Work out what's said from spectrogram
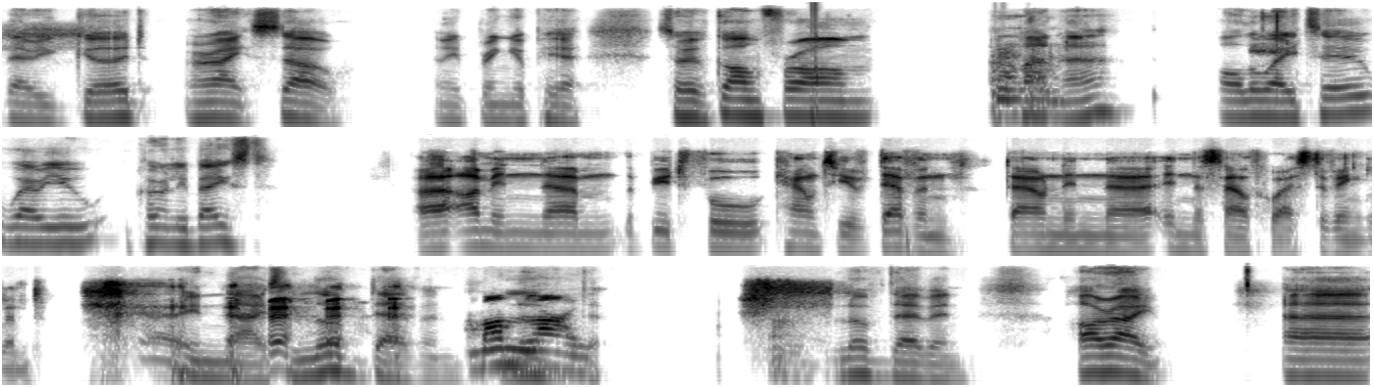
Very good. All right. So let me bring you up here. So we've gone from Atlanta all the way to where are you currently based? Uh, I'm in um, the beautiful county of Devon, down in uh, in the southwest of England. Very nice. Love Devon. I'm online. Love, De- Love Devon. All right. Uh,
